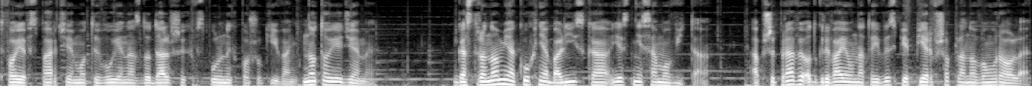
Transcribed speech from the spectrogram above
Twoje wsparcie motywuje nas do dalszych wspólnych poszukiwań. No to jedziemy. Gastronomia kuchnia balijska jest niesamowita, a przyprawy odgrywają na tej wyspie pierwszoplanową rolę.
